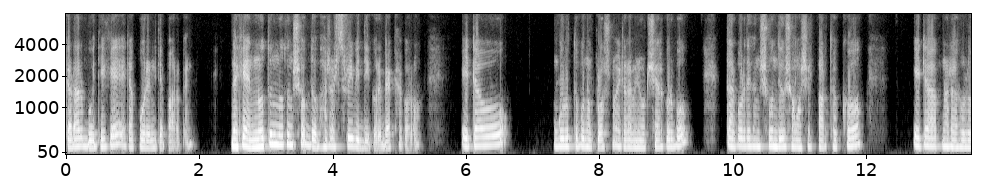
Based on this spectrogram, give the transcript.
ক্যাডার বই থেকে এটা পড়ে নিতে পারবেন। দেখেন, নতুন নতুন শব্দ ভাষার শ্রীবৃদ্ধি করে ব্যাখ্যা করো। এটাও গুরুত্বপূর্ণ প্রশ্ন, এটার আমি নোট শেয়ার করব। তারপর দেখেন সন্ধি ও সমাসের পার্থক্য। এটা আপনারা হলো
